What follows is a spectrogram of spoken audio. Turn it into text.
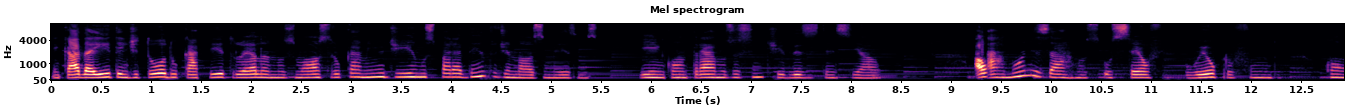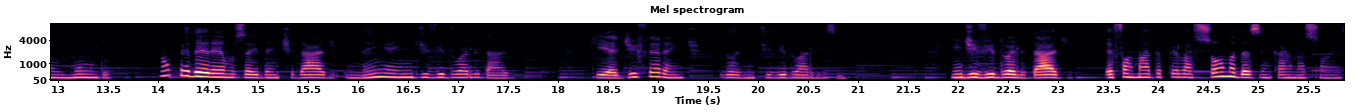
Em cada item de todo o capítulo, ela nos mostra o caminho de irmos para dentro de nós mesmos e encontrarmos o sentido existencial. Ao harmonizarmos o self, o eu profundo, com o mundo, não perderemos a identidade nem a individualidade, que é diferente do individualismo. Individualidade é formada pela soma das encarnações,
